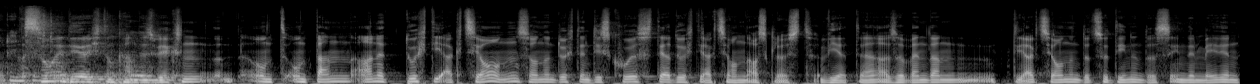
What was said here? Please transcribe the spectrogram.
Oder in so in die Richtung kann mhm. das wirken. Und, und dann auch nicht durch die Aktion, sondern durch den Diskurs, der durch die Aktion ausgelöst wird. Ja. Also wenn dann die Aktionen dazu dienen, dass in den Medien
